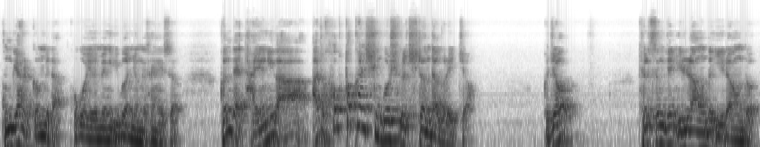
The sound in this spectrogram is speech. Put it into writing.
공개할 겁니다. 여명이 이번 영상에서. 근데 다현이가 아주 혹독한 신고식을 치른다 그랬죠. 그죠? 결승전 1라운드, 2라운드.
